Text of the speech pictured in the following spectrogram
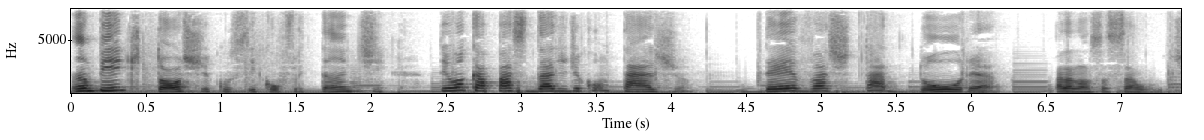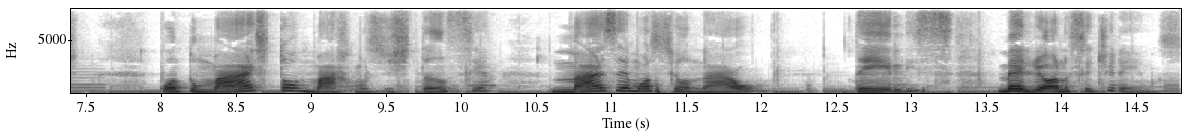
Ambientes tóxicos e conflitantes têm uma capacidade de contágio devastadora para a nossa saúde. Quanto mais tomarmos distância, mais emocional deles, melhor nos sentiremos.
